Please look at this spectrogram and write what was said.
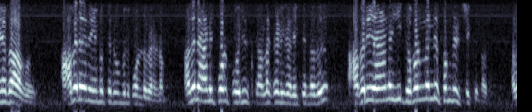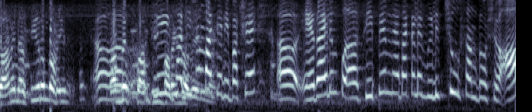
നേതാവ് അവരെ നിയമത്തിന് മുമ്പിൽ കൊണ്ടുവരണം. അതിനാണ് ഇപ്പോൾ പോലീസ് കള്ളക്കളി കളിക്കുന്നത്. അവരെയാണ് ഈ ഗവൺമെന്റ് സംരക്ഷിക്കുന്നത്. അതാണ് നസീറും പറയുന്നത്. പക്ഷേ ഏതായാലും സി പി എം നേതാക്കളെ വിളിച്ചു സന്തോഷ്. ആ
